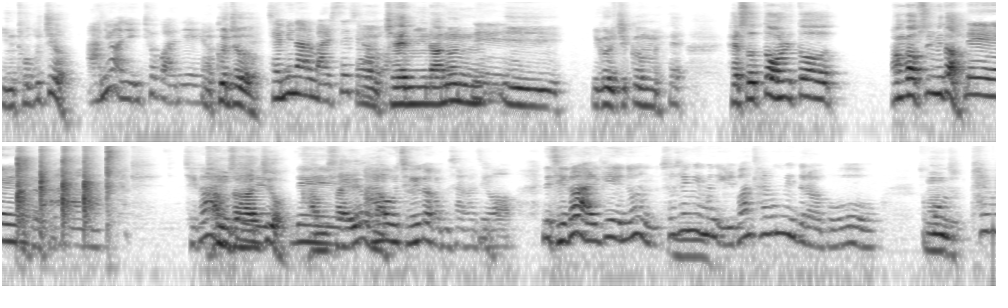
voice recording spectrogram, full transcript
인터뷰죠. 아니요 아니요 인터뷰 아니에요. 어, 그죠? 재미나는 말세지라고. 어, 재미나는 네. 이 이걸 지금 해, 해서 또 오늘 또 반갑습니다. 네. 아, 제가 감사하죠? 알기에는- 네. 감사해요. 아우 저희가 감사하죠. 근데 제가 알기에는 선생님은 일반 탈북민들하고 조금 음, 탈북하는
